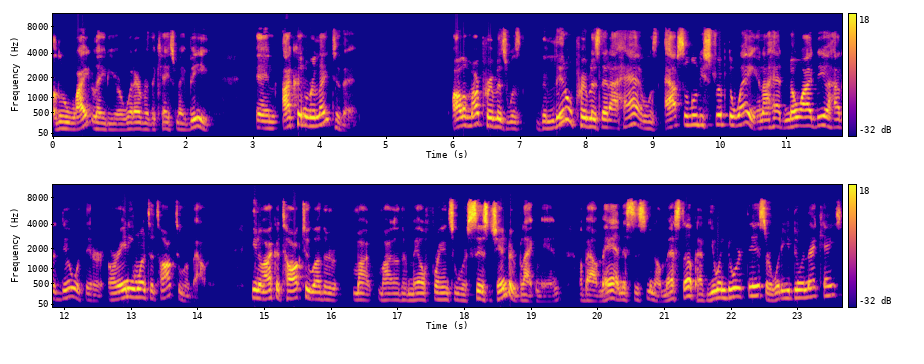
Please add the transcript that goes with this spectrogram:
a little white lady or whatever the case may be. And I couldn't relate to that. All of my privilege was the little privilege that I had was absolutely stripped away, and I had no idea how to deal with it or, or anyone to talk to about it. You know, I could talk to other my my other male friends who were cisgender black men, about, man, this is, you know, messed up. Have you endured this or what do you do in that case?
